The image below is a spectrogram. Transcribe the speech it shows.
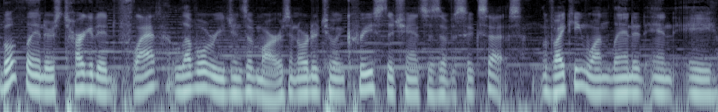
Both landers targeted flat, level regions of Mars in order to increase the chances of success. Viking 1 landed in a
